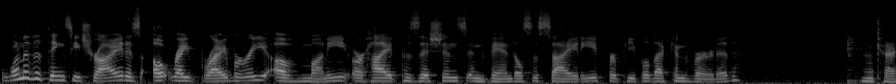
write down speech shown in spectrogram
one of the things he tried is outright bribery of money or high positions in Vandal society for people that converted. Okay.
